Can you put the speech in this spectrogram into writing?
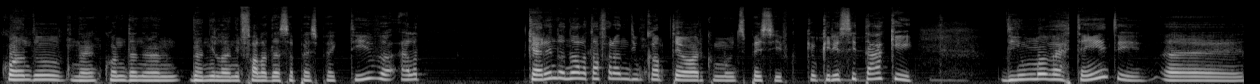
quando, né, quando Dani- Danilane fala dessa perspectiva, ela, querendo ou não, ela está falando de um campo teórico muito específico, que eu queria citar aqui, de uma vertente, é,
